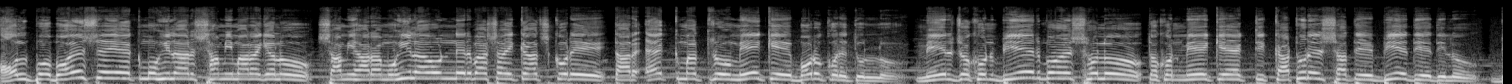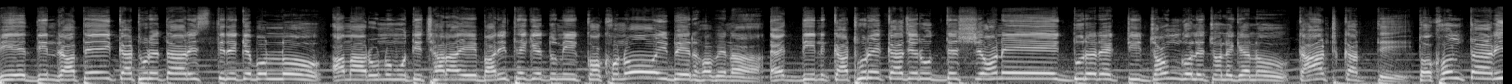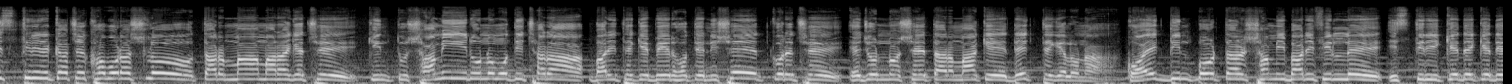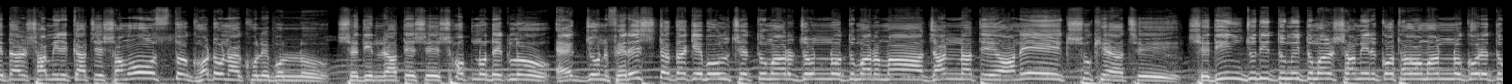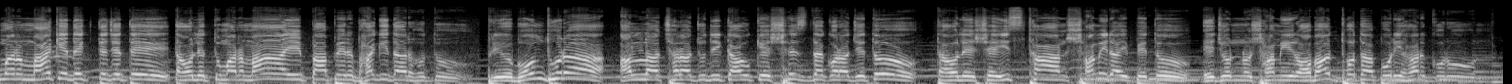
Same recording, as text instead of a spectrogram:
অল্প বয়সে এক মহিলার স্বামী মারা গেল। স্বামীহারা মহিলা অন্যের বাসায় কাজ করে তার একমাত্র মেয়েকে বড় করে তুলল। মেয়ের যখন বিয়ের বয়স হলো, তখন মেয়েকে একটি কাঠুরের সাথে বিয়ে দিয়ে দিল। বিয়ের দিন রাতেই কাঠুরে তার স্ত্রীকে বলল, আমার অনুমতি ছাড়া এই বাড়ি থেকে তুমি কখনোই বের হবে না। একদিন কাঠুরে কাজের উদ্দেশ্যে অনেক দূরের একটি জঙ্গলে চলে গেল কাঠ কাটতে। তখন তার স্ত্রীর কাছে খবর আসলো, তার মা মারা গেছে, কিন্তু স্বামীর অনুমতি ছাড়া বাড়ি থেকে বের হতে নিষেধ করেছে। এজন্য সে তার মাকে দেখতে গেল না। কয়েকদিন পর তার স্বামী বাড়ি ফিরলে স্ত্রী কেঁদে কেঁদে তার স্বামীর কাছে সমস্ত ঘটনা খুলে বলল। সেদিন রাতে সে স্বপ্ন দেখল, একজন ফেরেশতা তাকে বলছে, তোমার জন্য তোমার মা জান্নাতে অনেক সুখে আছে। সেদিন যদি তুমি তোমার স্বামীর কথা অমান্য করে তোমার মাকে দেখতে যেতে, তাহলে তোমার মা এই পাপের ভাগিদার হতো। প্রিয় বন্ধুরা, আল্লাহ ছাড়া যদি কাউকে সেজদা করা যেত, তাহলে সেই স্থান স্বামীরাই পেত। এজন্য স্বামীর অবাধ্যতা পরিহার করুন।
